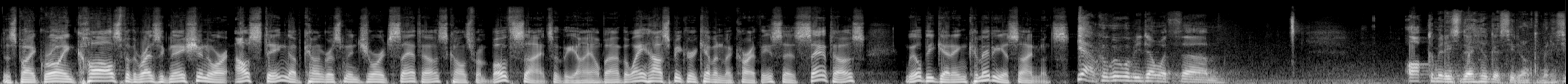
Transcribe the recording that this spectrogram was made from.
Despite growing calls for the resignation or ousting of Congressman George Santos, calls from both sides of the aisle, by the way, House Speaker Kevin McCarthy says Santos will be getting committee assignments. Yeah, we will be done with um, all committees today. He'll get seated on committees.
